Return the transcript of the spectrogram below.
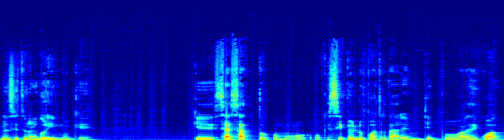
necesita un algoritmo que, que sea exacto como, o, que siempre lo pueda tratar en un tiempo adecuado.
